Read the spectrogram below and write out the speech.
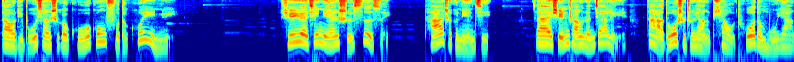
到底不像是个国公府的贵女。徐月今年十四岁，她这个年纪，在寻常人家里，大多是这样跳脱的模样。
